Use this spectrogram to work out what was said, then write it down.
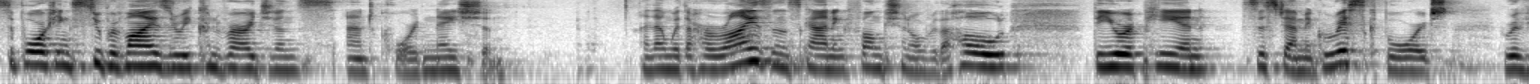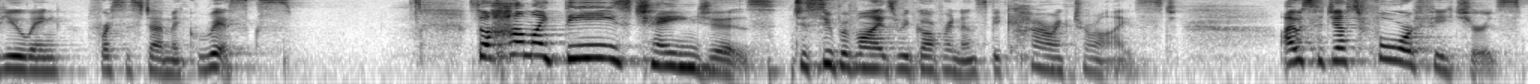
supporting supervisory convergence and coordination. And then with a horizon scanning function over the whole, the European Systemic Risk Board reviewing for systemic risks. So, how might these changes to supervisory governance be characterised? I would suggest four features.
